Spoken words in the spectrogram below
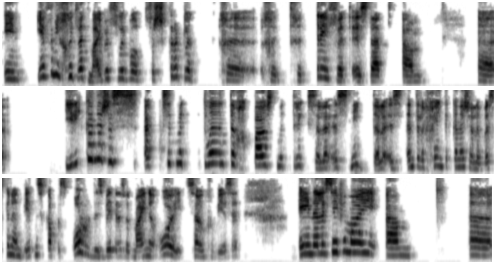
En een van die goed wat my byvoorbeeld verskriklik ge, ge, getref het is dat um uh hierdie kinders is ek sit met 20 postmatrieks. Hulle is nie hulle is intelligente kinders. Hulle wiskunde en wetenskap is ordes beter as wat myne ooit sou gewees het. En hulle sê vir my um uh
